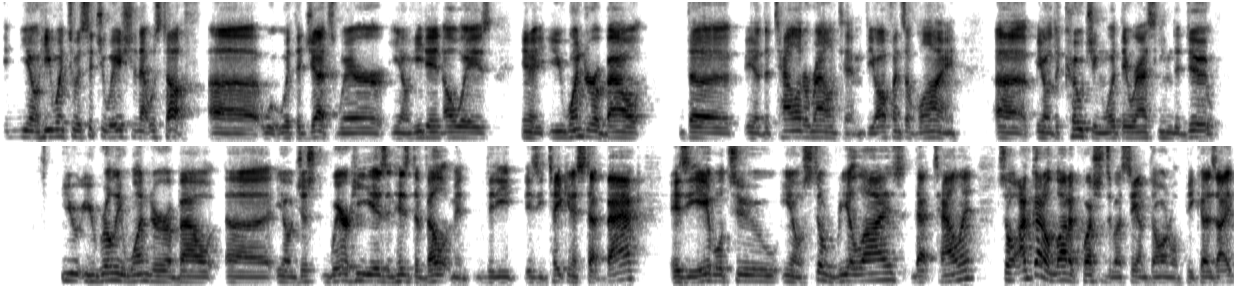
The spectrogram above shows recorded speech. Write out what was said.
you know, he went to a situation that was tough uh, with the Jets, where you know he didn't always you know, you wonder about the you know the talent around him, the offensive line, uh, you know, the coaching, what they were asking him to do. You you really wonder about uh, you know just where he is in his development. Did he is he taking a step back? Is he able to, you know, still realize that talent? So I've got a lot of questions about Sam Darnold because I,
